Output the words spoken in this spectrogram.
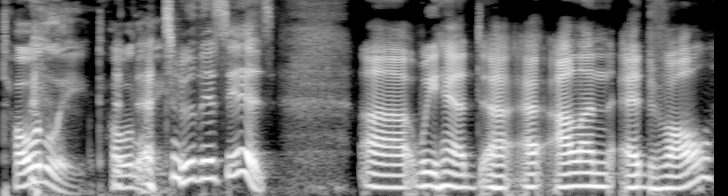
Totally, totally. That's who this is. Uh, we had uh, Allan Edwall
